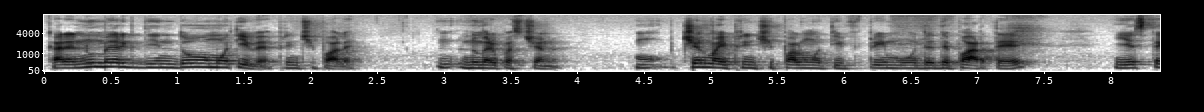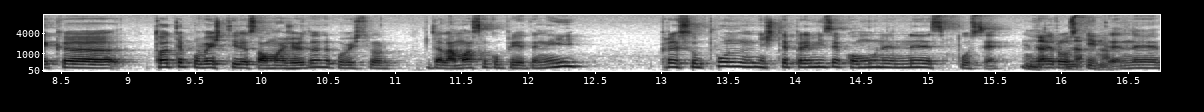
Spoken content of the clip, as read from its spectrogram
Care nu merg din două motive principale. N- Nu merg pe scenă. M- Cel mai principal motiv, primul de departe, este că toate poveștile sau majoritatea poveștilor de la masă cu prietenii presupun niște premize comune nespuse, Da, nerostite. da, da. Ne,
